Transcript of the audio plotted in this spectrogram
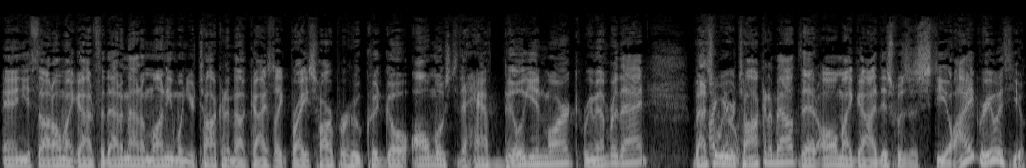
and you thought, oh my God, for that amount of money, when you're talking about guys like Bryce Harper who could go almost to the half billion mark. Remember that? That's what we were talking about. That oh my God, this was a steal. I agree with you.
